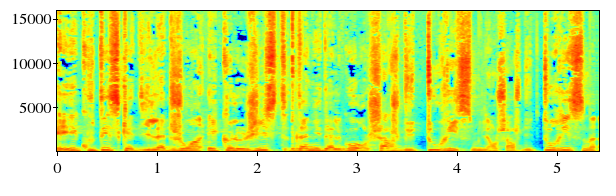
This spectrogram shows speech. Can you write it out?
Et écoutez ce qu'a dit l'adjoint écologiste Dan Hidalgo en charge du tourisme. Il est en charge du tourisme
